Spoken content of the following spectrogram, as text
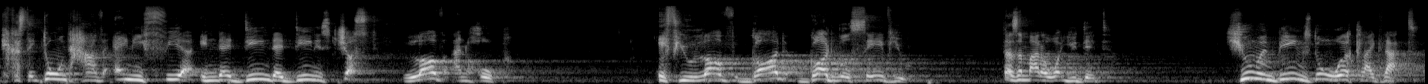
because they don't have any fear in their deen. Their deen is just love and hope. If you love God, God will save you. Doesn't matter what you did. Human beings don't work like that.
